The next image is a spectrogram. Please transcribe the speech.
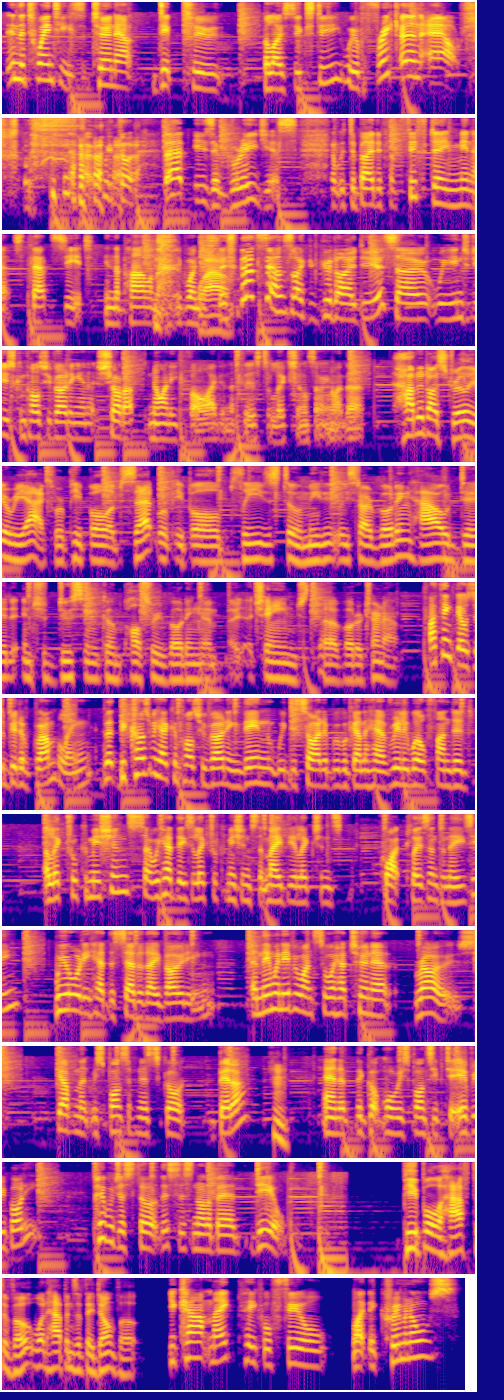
In the 20s, turnout dipped to below 60. We were freaking out. no, we thought, that is egregious. It was debated for 15 minutes. That's it in the parliament. Everyone Wow. just said, that sounds like a good idea. So we introduced compulsory voting and it shot up 95 in the first election or something like that. How did Australia react? Were people upset? Were people pleased to immediately start voting? How did introducing compulsory voting um, uh, change the voter turnout? I think there was a bit of grumbling, but because we had compulsory voting, then we decided we were going to have really well funded electoral commissions. So we had these electoral commissions that made the elections quite pleasant and easy. We already had the Saturday voting, and then when everyone saw how turnout rose, government responsiveness got better Hmm. and it it got more responsive to everybody. People just thought this is not a bad deal. People have to vote. What happens if they don't vote? You can't make people feel like they're criminals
